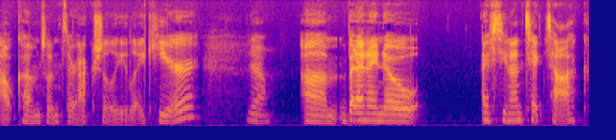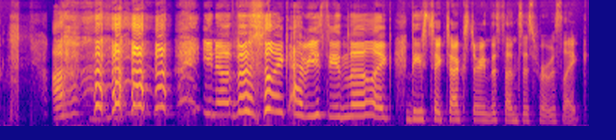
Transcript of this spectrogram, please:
outcomes once they're actually like here. Yeah. Um, but, and I know I've seen on TikTok. you know, those like, have you seen the like these TikToks during the census where it was like,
